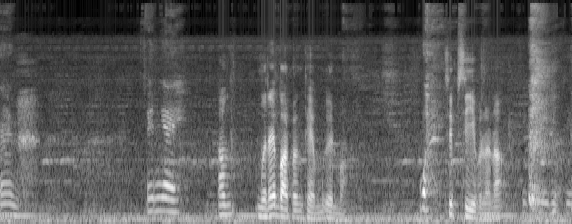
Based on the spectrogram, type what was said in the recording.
นั่น เป็นไงเอามือได้บอลเปิงเถมมืออื่นบอกว้าสิบสี่หมดแล้วเนาะสิบสี่สิบสี่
